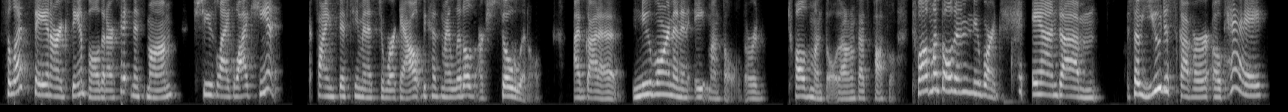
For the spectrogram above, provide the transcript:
So let's say in our example that our fitness mom, she's like, well, I can't find 15 minutes to work out because my littles are so little. I've got a newborn and an eight month old or 12 month old. I don't know if that's possible. 12 month old and a newborn. And um, so you discover, okay,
